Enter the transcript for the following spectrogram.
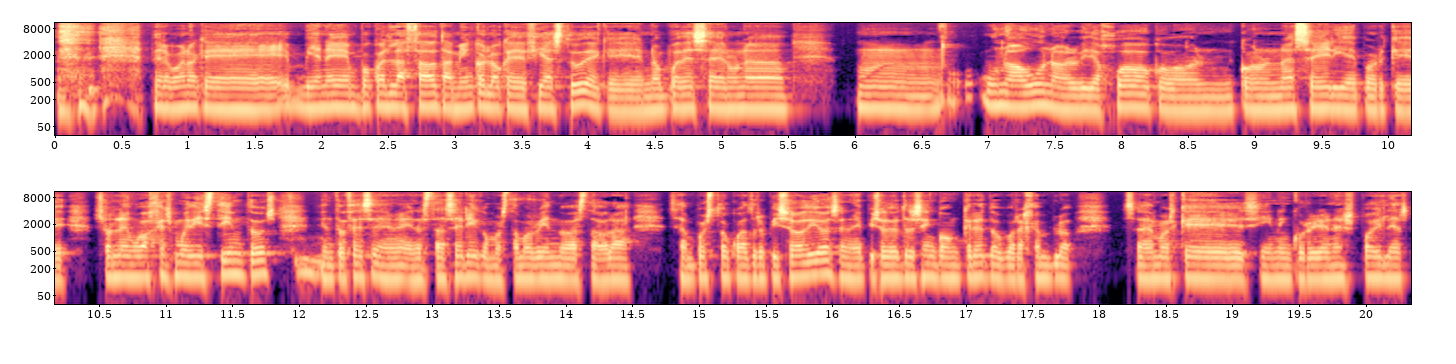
Pero bueno, que viene un poco enlazado también con lo que decías tú, de que no puede ser una, uno a uno el videojuego con, una serie porque son lenguajes muy distintos. Mm. Entonces, en, esta serie, como estamos viendo hasta ahora, se han puesto cuatro episodios. En el episodio 3 en concreto, por ejemplo, sabemos que sin incurrir en spoilers,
